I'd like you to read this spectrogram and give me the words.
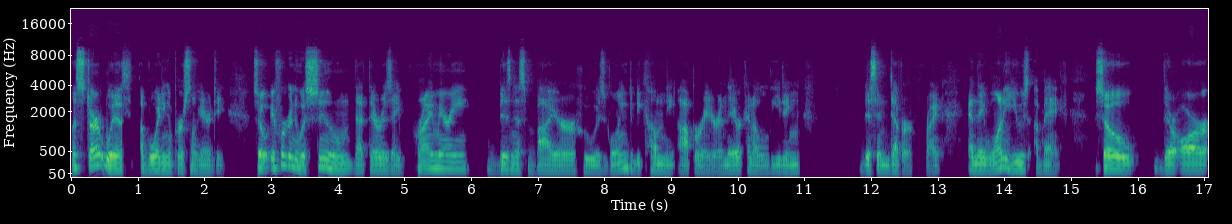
let's start with avoiding a personal guarantee so if we're going to assume that there is a primary business buyer who is going to become the operator and they're kind of leading this endeavor right and they want to use a bank so there are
